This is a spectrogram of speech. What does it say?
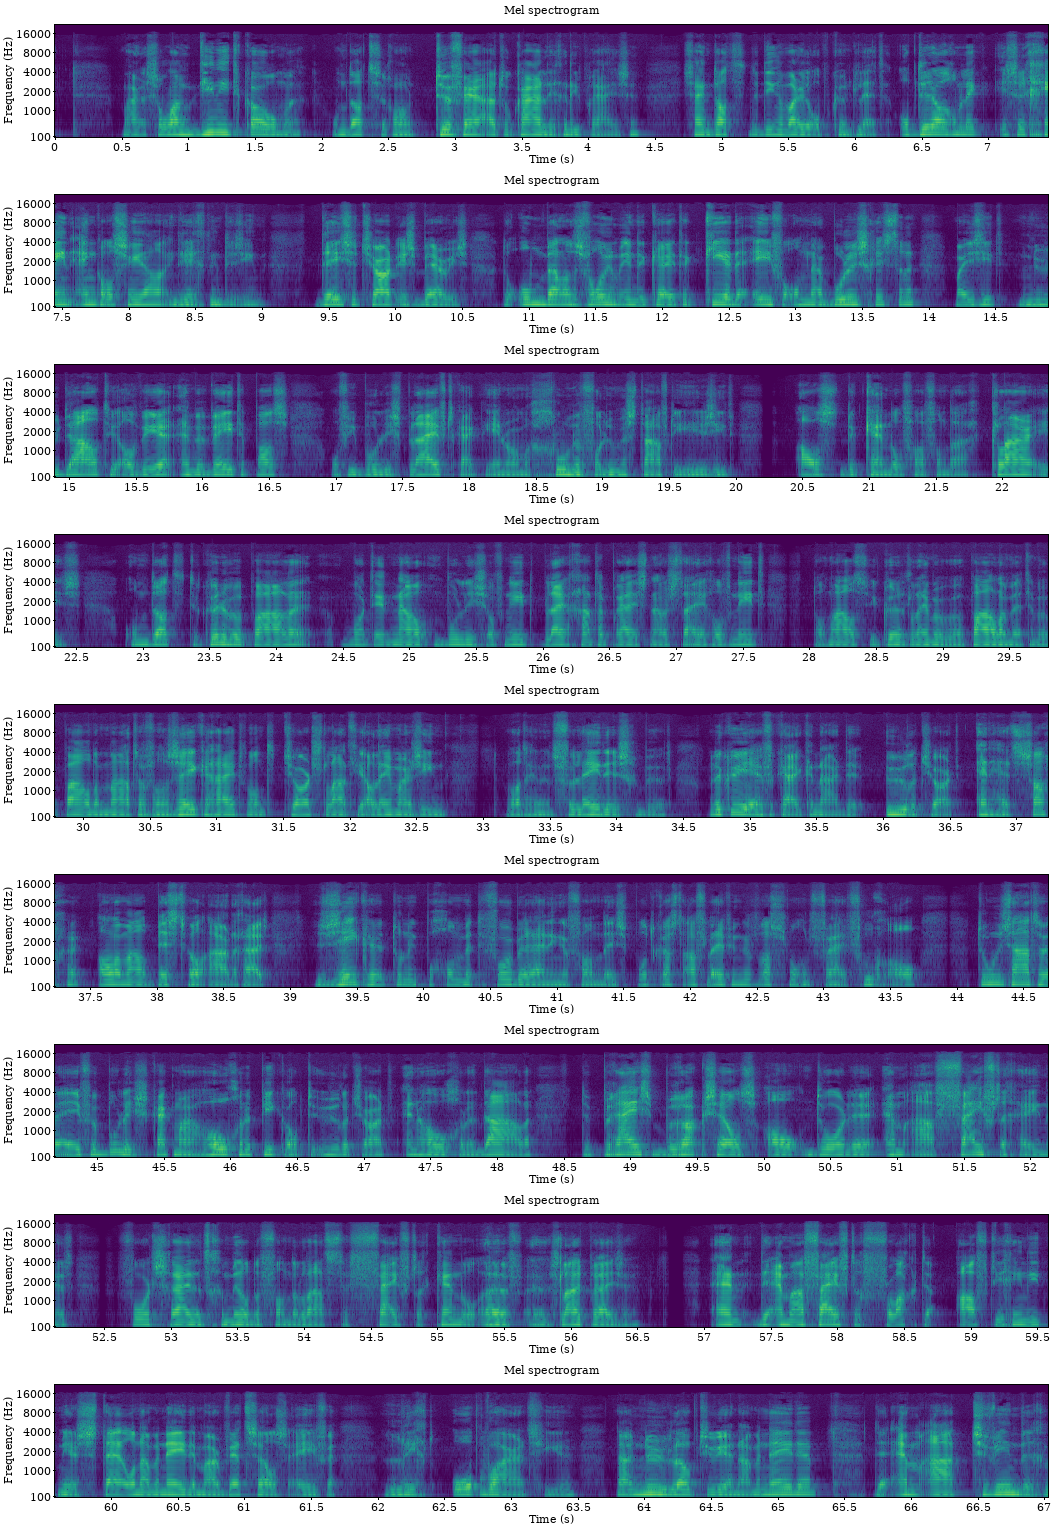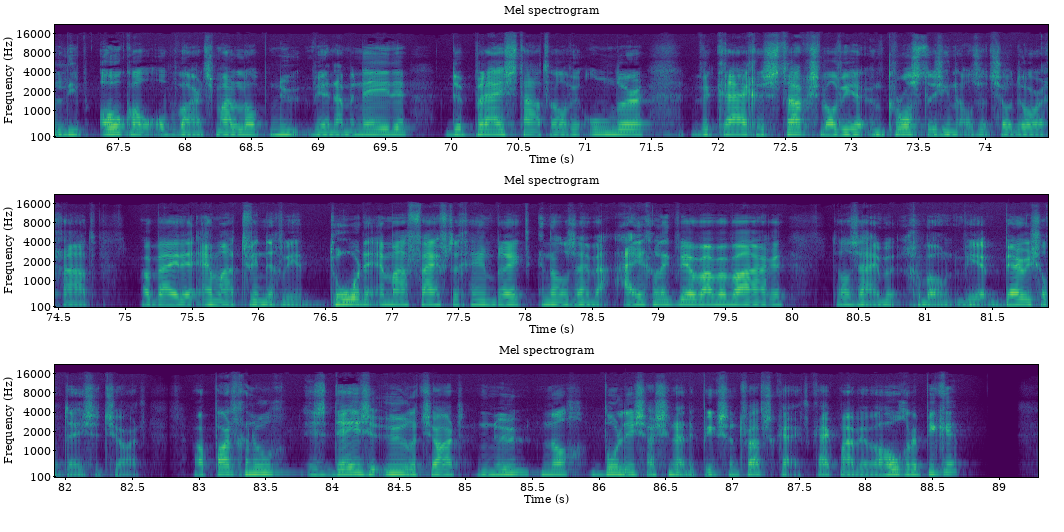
Maar zolang die niet komen, omdat ze gewoon te ver uit elkaar liggen, die prijzen, zijn dat de dingen waar je op kunt letten. Op dit ogenblik is er geen enkel signaal in die richting te zien. Deze chart is bearish. De unbalanced volume indicator keerde even om naar bullish gisteren, maar je ziet nu daalt hij alweer en we weten pas of hij bullish blijft. Kijk, die enorme groene volumestaaf die je hier ziet, als de candle van vandaag klaar is. Om dat te kunnen bepalen, wordt dit nou bullish of niet? Blijft, gaat de prijs nou stijgen of niet? Nogmaals, je kunt het alleen maar bepalen met een bepaalde mate van zekerheid, want charts laat je alleen maar zien wat in het verleden is gebeurd. Maar dan kun je even kijken naar de urenchart. En het zag er allemaal best wel aardig uit. Zeker toen ik begon met de voorbereidingen van deze podcastaflevering, dat was nog vrij vroeg al. Toen zaten we even bullish. Kijk maar, hogere pieken op de urenchart en hogere dalen. De prijs brak zelfs al door de MA50 heen, het voortschrijdend gemiddelde van de laatste 50 candle, uh, uh, sluitprijzen. En de MA50 vlakte af, die ging niet meer stijl naar beneden, maar werd zelfs even licht opwaarts hier. Nou, nu loopt hij weer naar beneden. De MA20 liep ook al opwaarts, maar loopt nu weer naar beneden. De prijs staat er alweer onder. We krijgen straks wel weer een cross te zien als het zo doorgaat, waarbij de MA20 weer door de MA50 heen breekt. En dan zijn we eigenlijk weer waar we waren. Dan zijn we gewoon weer bearish op deze chart. Maar apart genoeg is deze urenchart nu nog bullish als je naar de peaks en troughs kijkt. Kijk maar, we hebben hogere pieken en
